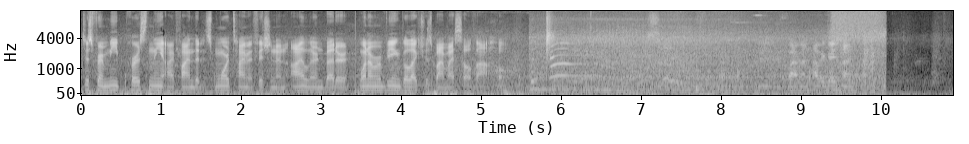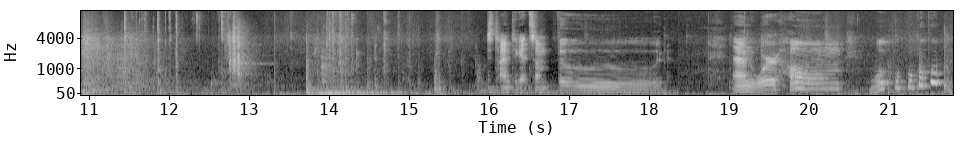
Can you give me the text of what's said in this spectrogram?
Just for me personally, I find that it's more time efficient and I learn better when I'm reviewing the lectures by myself at home. Bye man, have a great time. Time to get some food. And we're home. Whoop, whoop, whoop, whoop, whoop.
